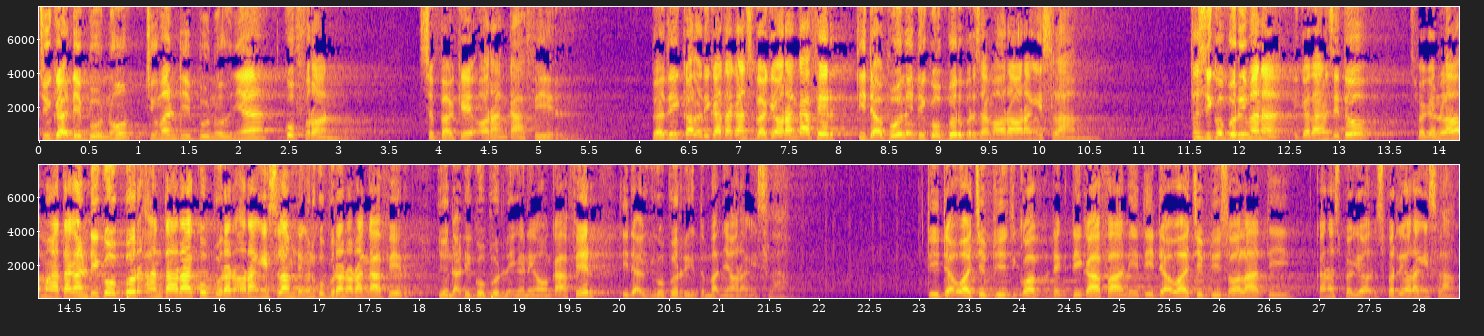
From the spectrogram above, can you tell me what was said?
juga dibunuh, cuman dibunuhnya kufron sebagai orang kafir. Berarti kalau dikatakan sebagai orang kafir tidak boleh dikubur bersama orang-orang Islam. Terus dikubur di mana? Dikatakan situ sebagian ulama mengatakan dikubur antara kuburan orang Islam dengan kuburan orang kafir. Ya tidak dikubur dengan orang kafir, tidak dikubur di tempatnya orang Islam. Tidak wajib di, di kafani, tidak wajib disolati karena sebagai seperti orang Islam,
